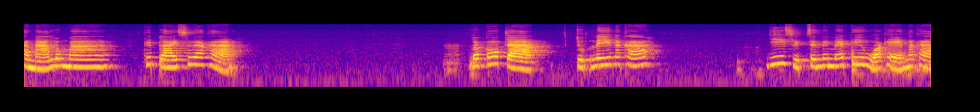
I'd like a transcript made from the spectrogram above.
ขนานลงมาที่ปลายเสื้อค่ะ แล้วก็จากจุดนี้นะคะ 20เซนติเมตรที่หัวแขนนะคะ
